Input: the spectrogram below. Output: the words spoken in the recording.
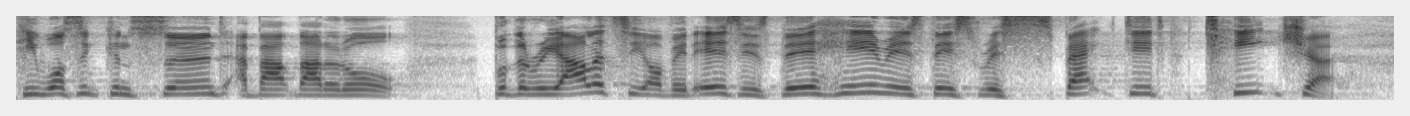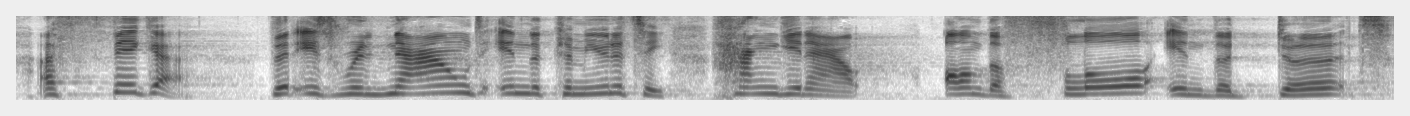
He wasn't concerned about that at all. But the reality of it is, is there here is this respected teacher, a figure that is renowned in the community, hanging out on the floor in the dirt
